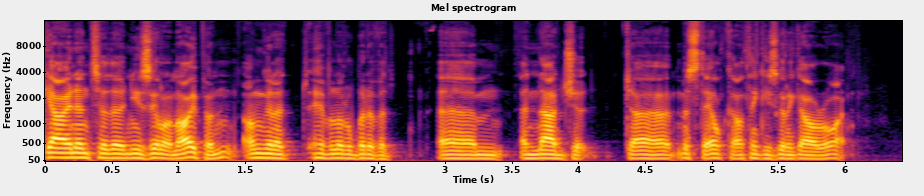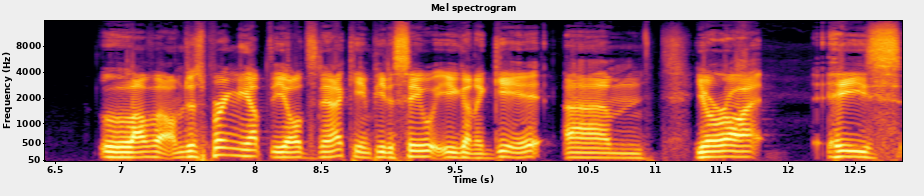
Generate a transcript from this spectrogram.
going into the New Zealand Open, I'm going to have a little bit of a um, a nudge at uh, Mr. Alker. I think he's going to go all right. Love it. I'm just bringing up the odds now, Kempy, to see what you're going to get. Um, you're right. He's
